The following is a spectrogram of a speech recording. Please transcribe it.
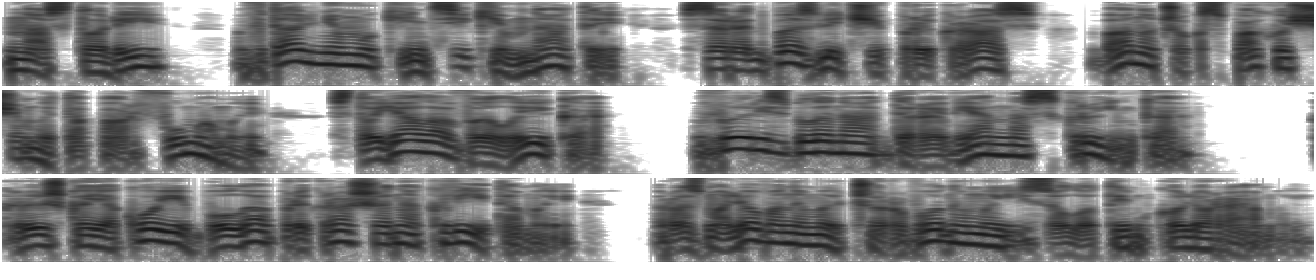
На столі, в дальньому кінці кімнати, серед безлічі прикрас, баночок з пахощами та парфумами, стояла велика, вирізблена дерев'яна скринька, кришка якої була прикрашена квітами, розмальованими червоними й золотим кольорами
